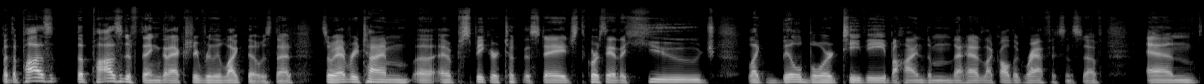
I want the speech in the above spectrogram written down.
But, the positive the positive thing that I actually really like though is that so every time uh, a speaker took the stage, of course they had a huge like billboard TV behind them that had like all the graphics and stuff. And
